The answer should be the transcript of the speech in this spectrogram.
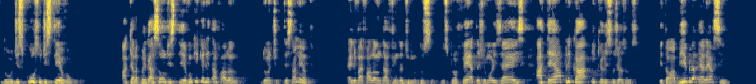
do discurso de Estevão. Aquela pregação de Estevão, o que, que ele está falando? Do Antigo Testamento. Ele vai falando da vinda de, dos, dos profetas, de Moisés, até aplicar em Cristo Jesus. Então a Bíblia ela é assim.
